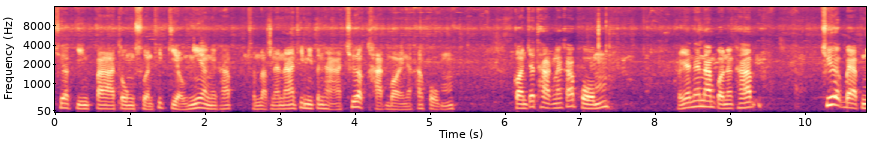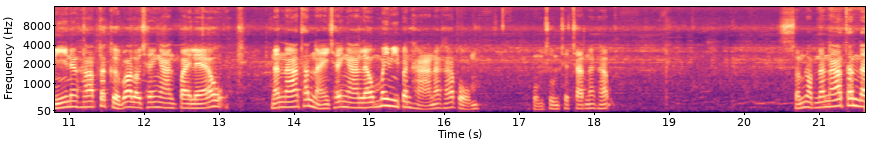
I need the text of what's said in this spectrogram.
เชือกยิงปลาตรงส่วนที่เกี่ยวเงี้ยงนะครับสำหรับนานาที่มีปัญหาเชือกขาดบ่อยนะครับผมก่อนจะถักนะครับ ผมขออนุญาตแนะนำก่อนนะครับ เชือกแบบนี้นะครับ ถ้าเกิดว่าเราใช้งานไปแล้วนานาท่านไหนใช้งานแล้วไม่มีปัญหานะครับ ผมผมซูมชัดๆนะครับ สำหรับนานาท่านใด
